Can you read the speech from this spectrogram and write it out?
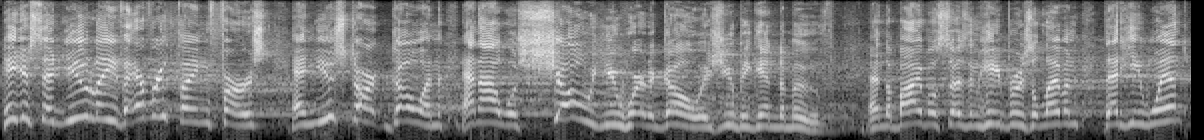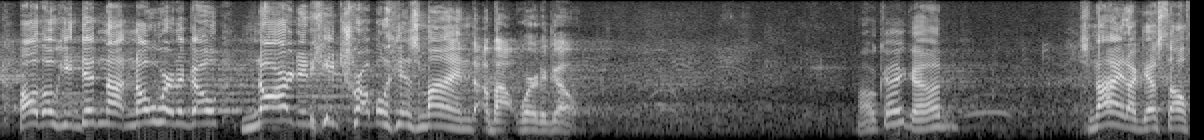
He just said, you leave everything first and you start going and I will show you where to go as you begin to move. And the Bible says in Hebrews 11 that he went, although he did not know where to go, nor did he trouble his mind about where to go. Okay, God. Tonight, I guess I'll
